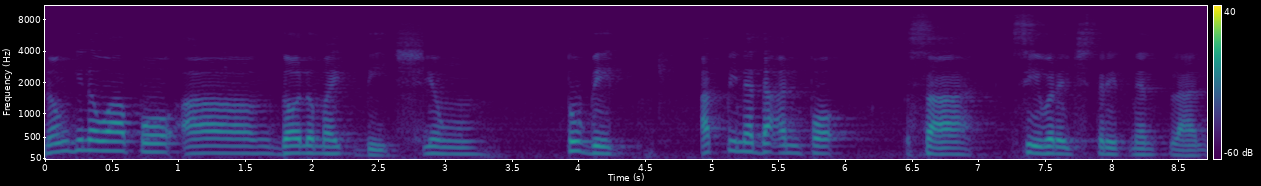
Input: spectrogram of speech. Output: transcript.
Noong ginawa po ang Dolomite Beach, yung tubig at pinadaan po sa sewerage treatment plant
